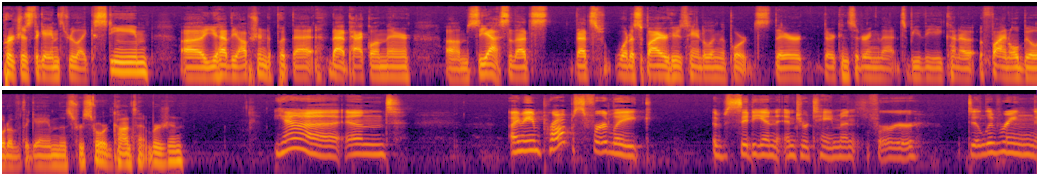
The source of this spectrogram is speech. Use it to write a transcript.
purchase the game through like Steam. Uh, you have the option to put that that pack on there. Um, so yeah, so that's that's what Aspyr, who's handling the ports, they're they're considering that to be the kind of final build of the game, this restored content version. Yeah, and I mean, props for like Obsidian Entertainment for delivering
